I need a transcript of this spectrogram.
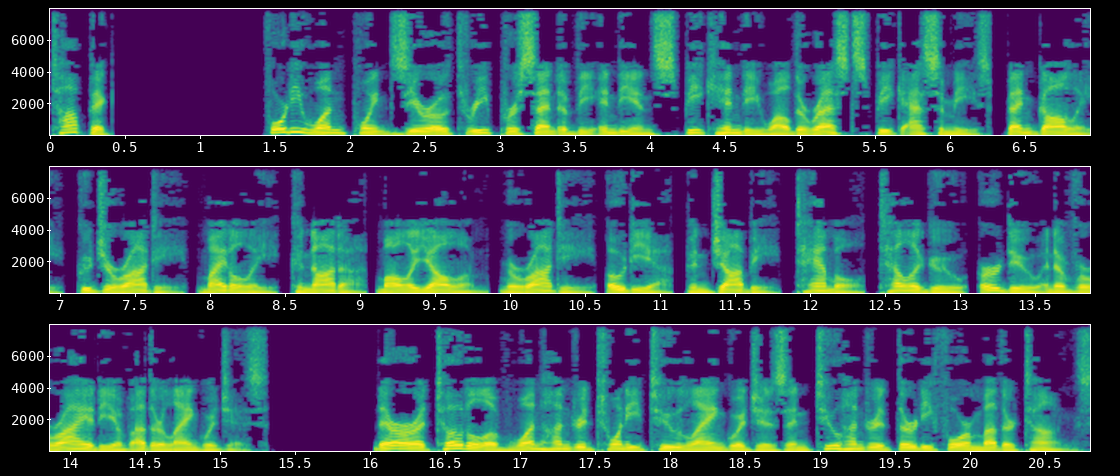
Topic. 41.03% of the Indians speak Hindi while the rest speak Assamese, Bengali, Gujarati, Maithili, Kannada, Malayalam, Marathi, Odia, Punjabi, Tamil, Telugu, Urdu and a variety of other languages. There are a total of 122 languages and 234 mother tongues.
